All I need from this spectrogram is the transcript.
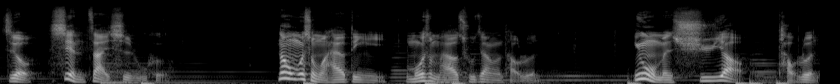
只有现在是如何。那我们为什么还要定义？我们为什么还要出这样的讨论？因为我们需要讨论。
